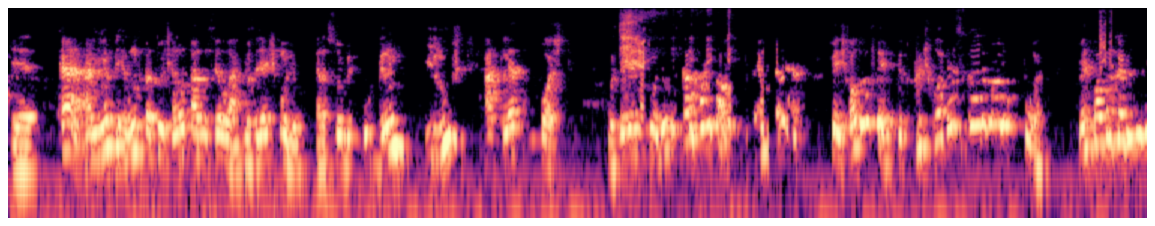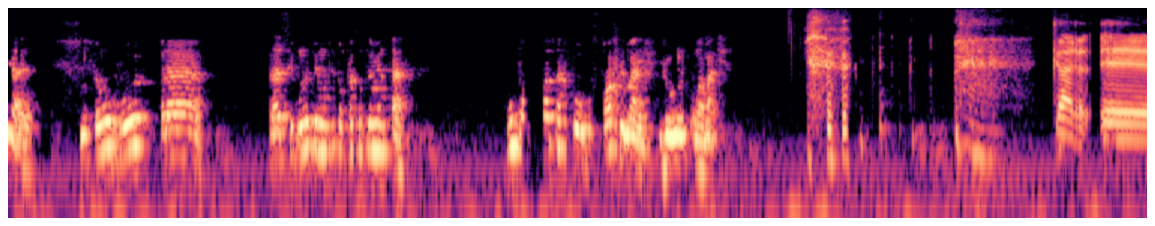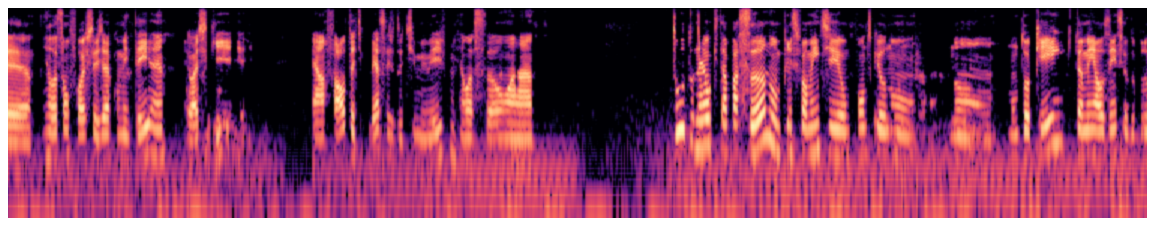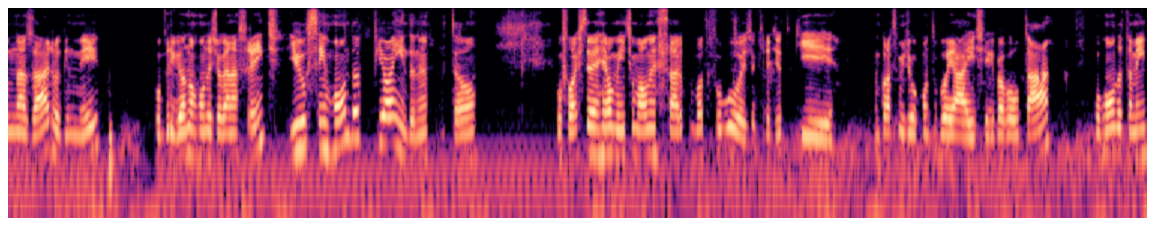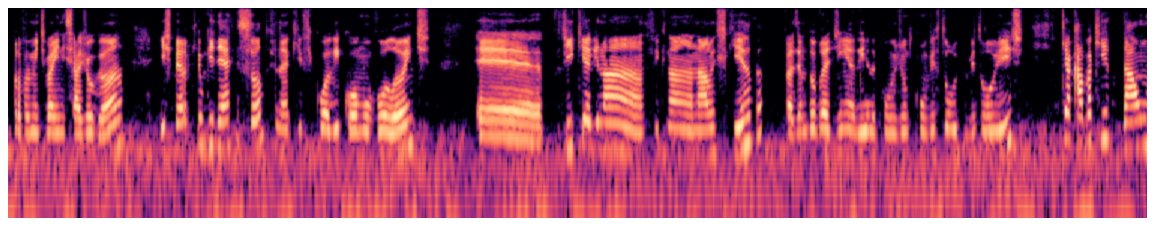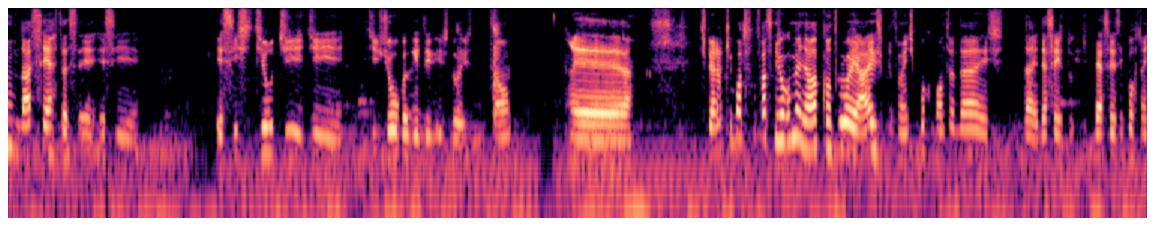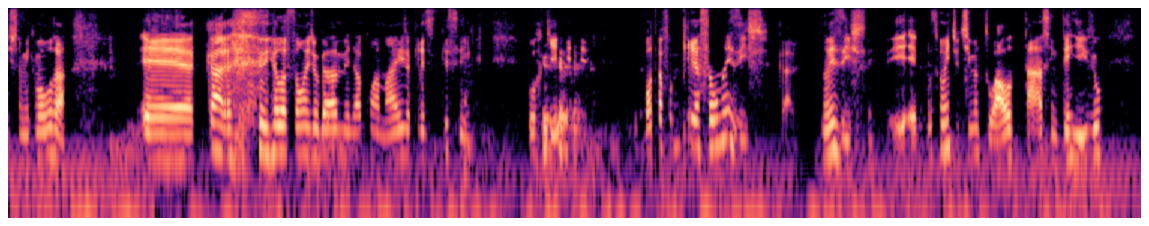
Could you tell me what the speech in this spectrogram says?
É, cara, a minha pergunta para tu, tinha anotado no celular, você já respondeu. Era sobre o grande, ilustre atleta Foster. Você já respondeu que o cara faz falta. É um talento. Fez falta ou não fez? Porque tu criticou até esse cara, maluco, porra. Fez falta no cabeça diário. Então eu vou para a segunda pergunta, então, para complementar. O Botafogo sofre mais jogando com a mais? Cara, é... em relação ao Foster, já comentei, né? Eu acho que é uma falta de peças do time mesmo em relação a tudo, né? O que tá passando, principalmente um ponto que eu não, não, não toquei, que também é a ausência do Bruno Nazário ali no meio, obrigando a Honda a jogar na frente, e o sem Honda, pior ainda, né? Então, o Foster é realmente um mal necessário para o Botafogo hoje. acredito que no próximo jogo contra o Goiás ele vai voltar. O Honda também provavelmente vai iniciar jogando. E espero que o Guilherme Santos, né, que ficou ali como volante, é, fique ali na, fique na, na ala esquerda, fazendo dobradinha ali com, junto com o Vitor, Vitor Luiz, que acaba que dá, um, dá certo esse, esse, estilo de, de, de jogo ali deles dois. Então, é, espero que o Botafogo faça um jogo melhor contra o Goiás, principalmente por conta das, da, dessas peças importantes também que vão usar. É, cara, em relação a jogar melhor com a mais, acredito que sim. Porque Botafogo em criação não existe, cara. Não existe. E, é, principalmente o time atual tá assim, terrível.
